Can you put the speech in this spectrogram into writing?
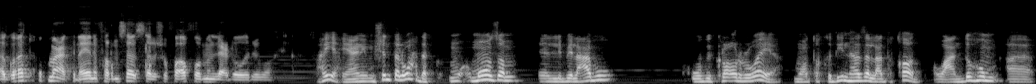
أقول أتفق معك إن يانيفر مسلسل أشوفه افضل من اللعبه والرواية. صحيح يعني مش أنت لوحدك. معظم اللي بيلعبوا وبيقرأوا الرواية معتقدين هذا الاعتقاد. وعندهم آه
